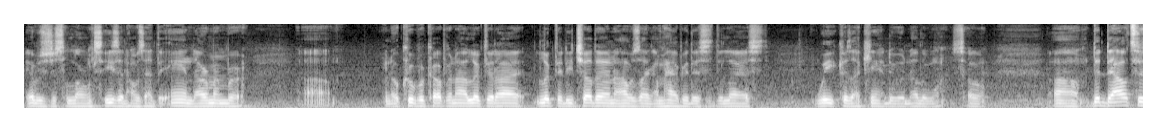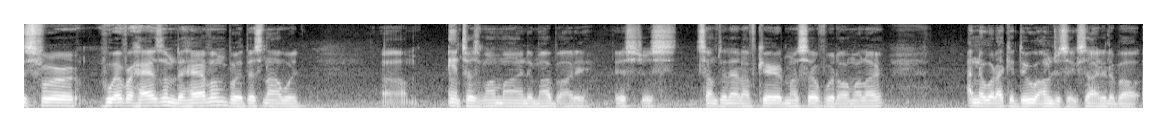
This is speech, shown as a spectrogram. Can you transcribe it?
it was just a long season. I was at the end. I remember, um, you know, Cooper Kupp and I looked at I looked at each other, and I was like, I'm happy this is the last week because I can't do another one. So um, the doubts is for whoever has them to have them, but that's not what um, enters my mind and my body. It's just something that I've carried myself with all my life. I know what I could do. I'm just excited about,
